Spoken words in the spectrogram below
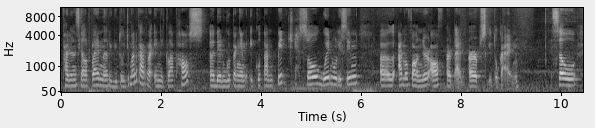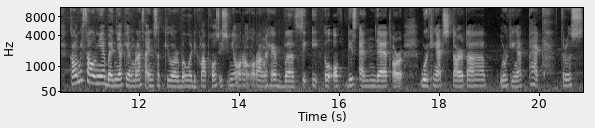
financial planner gitu. Cuman karena ini clubhouse uh, dan gue pengen ikutan pitch, so gue nulisin uh, I'm a founder of Earth and Herbs gitu kan. So, kalau misalnya banyak yang merasa insecure bahwa di clubhouse isinya orang-orang hebat, CEO of this and that, or working at startup, working at tech, terus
